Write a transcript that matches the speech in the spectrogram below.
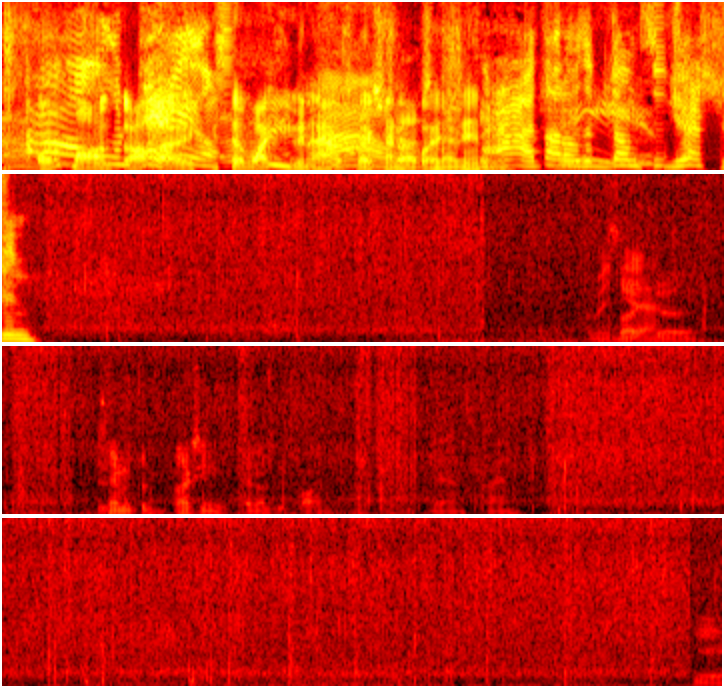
Oh Oh, my god! damn. He said, "Why you even ask that kind of question?" Ah, I thought it was a dumb suggestion. I mean, It's like, yeah, uh, same with the actually then I'll be fine. yeah, it's fine. Yeah,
